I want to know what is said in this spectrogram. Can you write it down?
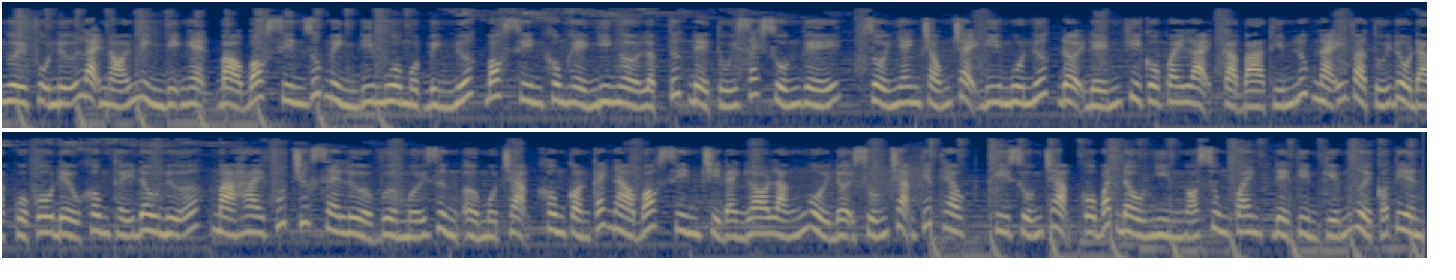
Người phụ nữ lại nói mình bị nghẹn, bảo Boxin giúp mình đi mua một bình nước. Boxin không hề nghi ngờ lập tức để túi sách xuống ghế, rồi nhanh chóng chạy đi mua nước. Đợi đến khi cô quay lại, cả bà thím lúc nãy và túi đồ đạc của cô đều không thấy đâu nữa, mà hai phút trước xe lửa vừa mới dừng ở một trạm, không còn cách nào Boxin chỉ đành lo lắng ngồi đợi xuống trạm tiếp theo. Khi xuống trạm, cô bắt đầu nhìn ngó xung quanh để tìm kiếm người có tiền.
